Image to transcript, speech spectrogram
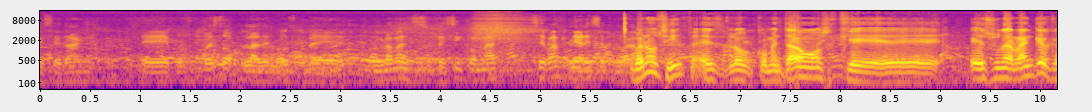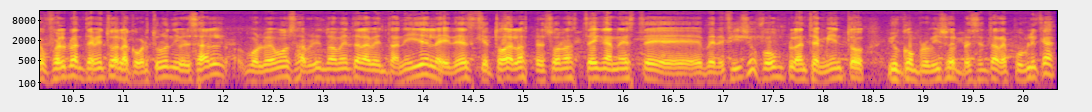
que se dan? Eh, por supuesto, la de los eh, programas de 65 más, ¿se va a ampliar ese programa? Bueno, sí, es- lo comentábamos que es un arranque que fue el planteamiento de la cobertura universal. Volvemos a abrir nuevamente la ventanilla. La idea es que todas las personas tengan este beneficio. Fue un planteamiento y un compromiso del presidente de la República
